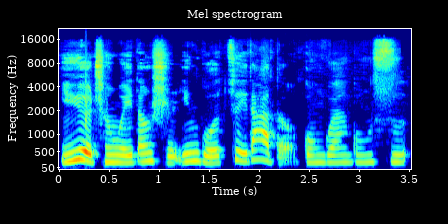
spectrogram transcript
一跃成为当时英国最大的公关公司。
